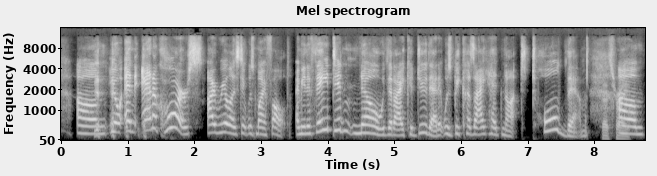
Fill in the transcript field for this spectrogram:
um you know and and of course i realized it was my fault i mean if they didn't know that i could do that it was because i had not told them That's right. um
